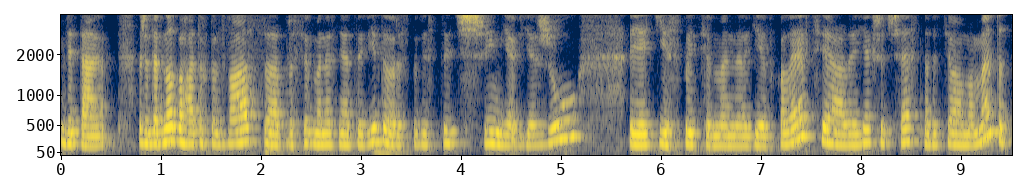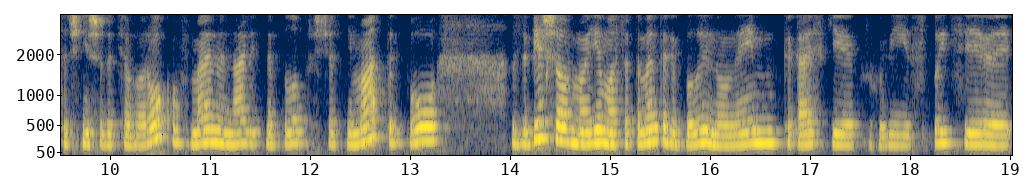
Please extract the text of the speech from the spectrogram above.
Вітаю! Вже давно багато хто з вас е, просив мене зняти відео, розповісти, чим я в'яжу, які спиці в мене є в колекції. Але якщо чесно, до цього моменту, точніше до цього року, в мене навіть не було про що знімати, бо здебільшого в моєму асортиментові були ноунейм китайські кругові спиці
